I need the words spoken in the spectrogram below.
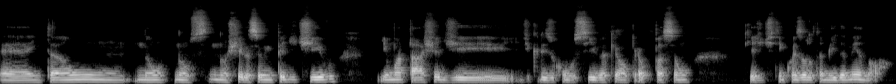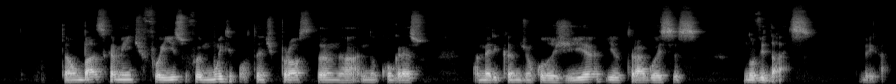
é, então não, não, não chega a ser um impeditivo, e uma taxa de, de crise convulsiva, que é uma preocupação que a gente tem com exalutamida menor. Então, basicamente foi isso, foi muito importante próstata na, no Congresso Americano de Oncologia e eu trago essas novidades. Obrigado.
